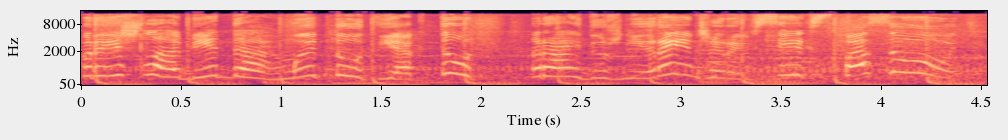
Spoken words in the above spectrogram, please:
Прийшла біда. Ми тут, як тут. Райдужні рейнджери всіх спасуть.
